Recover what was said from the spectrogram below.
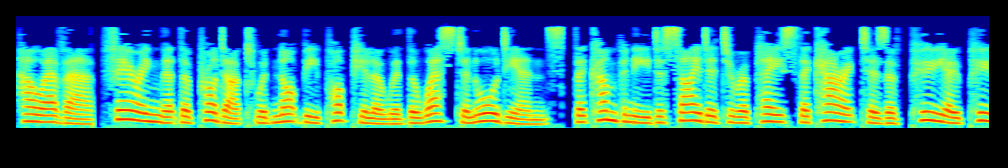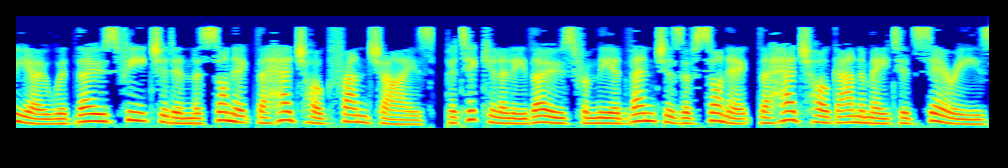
however, fearing that the product would not be popular with the Western audience, the company decided to replace the characters of Puyo Puyo with those featured in the Sonic the Hedgehog franchise, particularly those from the Adventures of Sonic the Hedgehog animated series,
